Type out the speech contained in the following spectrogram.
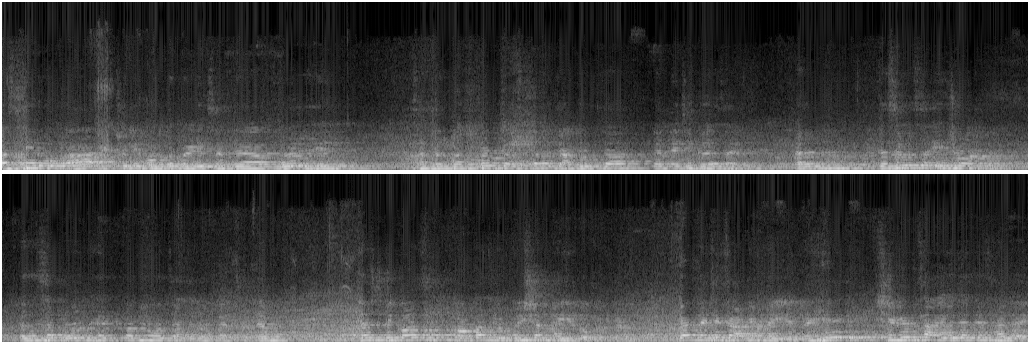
अस्थिरोग हा ॲक्च्युली ऑर्थोपेडिक सध्या बोर्ड हेल्थ संदर्भात खूप जास्त जागरूकता करण्याची गरज आहे. कारण जसं जसं एज वाढतं तसं तसं बोर्ड हेल्थ कमी होत जातं लोकांचं. त्यामुळे जस्ट बिकॉज प्रॉपर न्यूट्रिशन नाही आहे लोकांकडं किंवा त्याची जाणीव नाही आहे तर हे शिबिरचं आयोजन जे झालं आहे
